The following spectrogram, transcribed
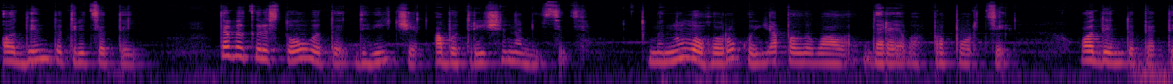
1 до 30 та використовувати двічі або тричі на місяць. Минулого року я поливала дерева в пропорції 1 до 5,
